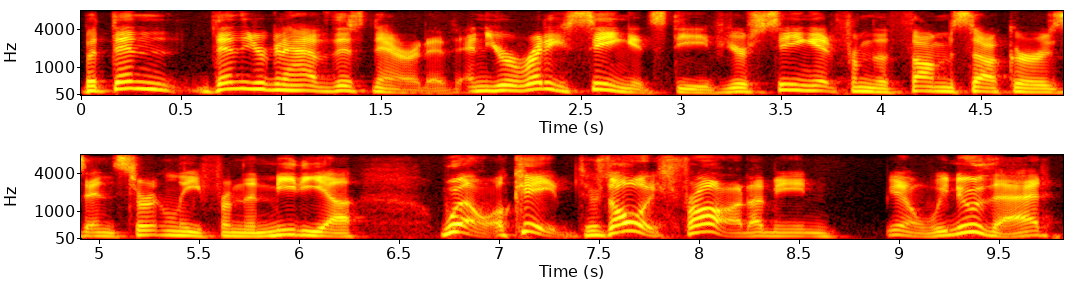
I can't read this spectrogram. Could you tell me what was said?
But then then you're going to have this narrative, and you're already seeing it, Steve. You're seeing it from the thumbsuckers and certainly from the media. Well, okay, there's always fraud. I mean, you know, we knew that.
